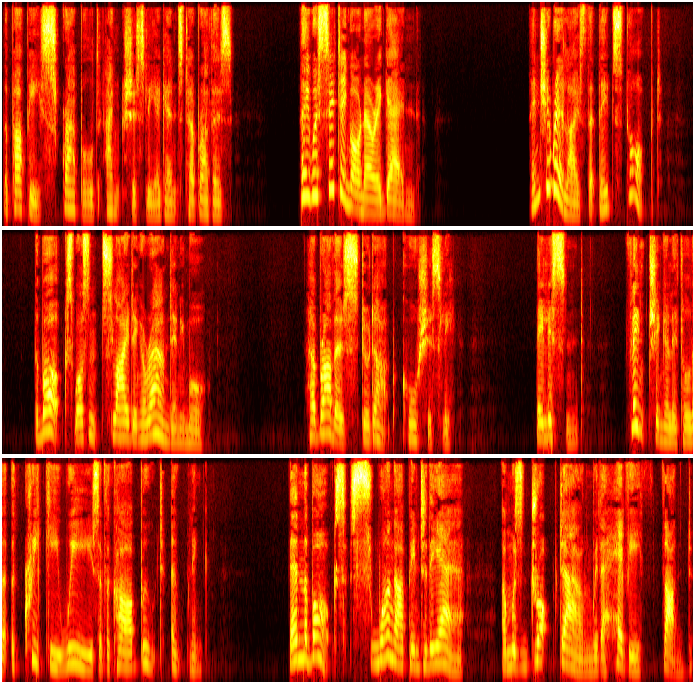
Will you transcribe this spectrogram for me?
the puppy scrabbled anxiously against her brothers. They were sitting on her again. Then she realized that they'd stopped. The box wasn't sliding around any more. Her brothers stood up cautiously. They listened, flinching a little at the creaky wheeze of the car boot opening. Then the box swung up into the air and was dropped down with a heavy thud.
